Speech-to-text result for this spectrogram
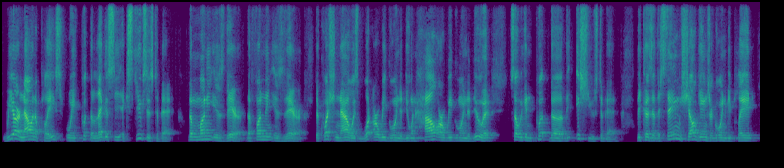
We are now in a place where we've put the legacy excuses to bed. The money is there, the funding is there. The question now is what are we going to do and how are we going to do it so we can put the, the issues to bed? Because if the same shell games are going to be played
